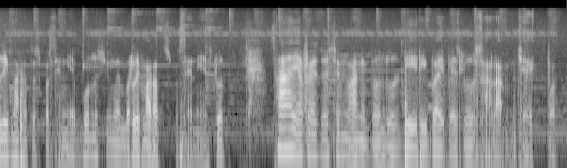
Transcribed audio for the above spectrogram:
500% ya. Bonus new member 500% ya seluruh saya Fedrosen Wani undur diri. Bye bye seluruh salam jackpot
